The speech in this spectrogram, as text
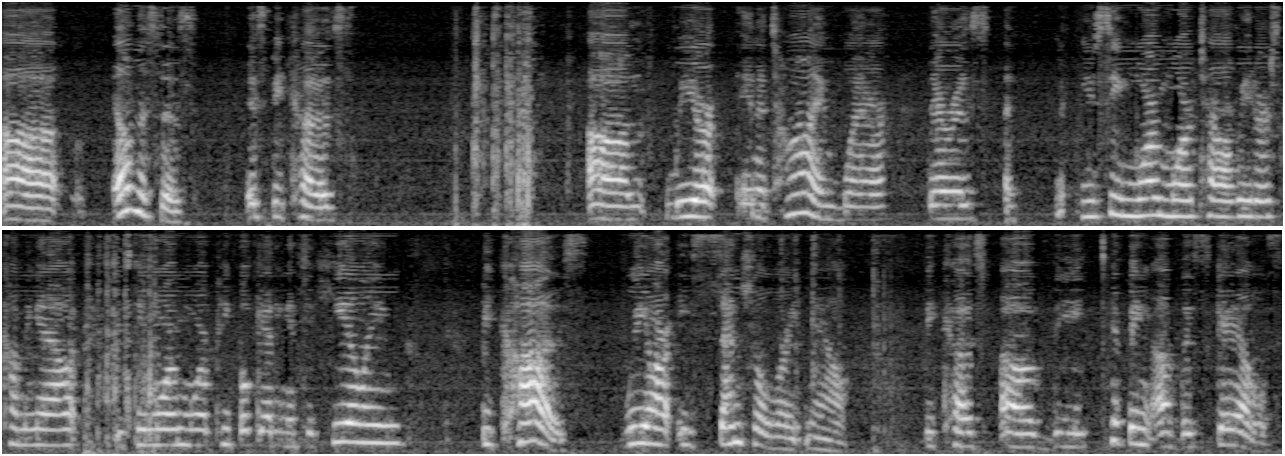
uh, illnesses is because um, we are in a time where there is a, you see more and more tarot readers coming out. You see more and more people getting into healing because we are essential right now because of the tipping of the scales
